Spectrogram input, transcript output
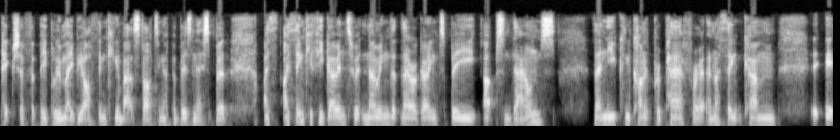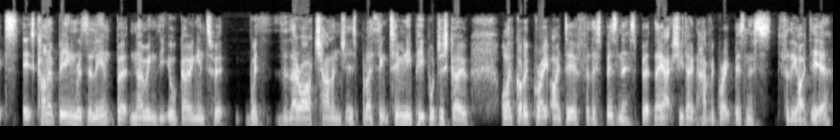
picture for people who maybe are thinking about starting up a business but i th- i think if you go into it knowing that there are going to be ups and downs then you can kind of prepare for it. And I think um, it's it's kind of being resilient, but knowing that you're going into it with there are challenges. But I think too many people just go, well, I've got a great idea for this business, but they actually don't have a great business for the idea.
